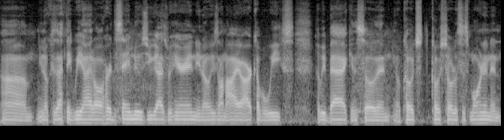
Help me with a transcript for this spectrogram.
um, you know, because I think we had all heard the same news you guys were hearing. You know, he's on IR a couple weeks, he'll be back, and so then you know, coach coach told us this morning, and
